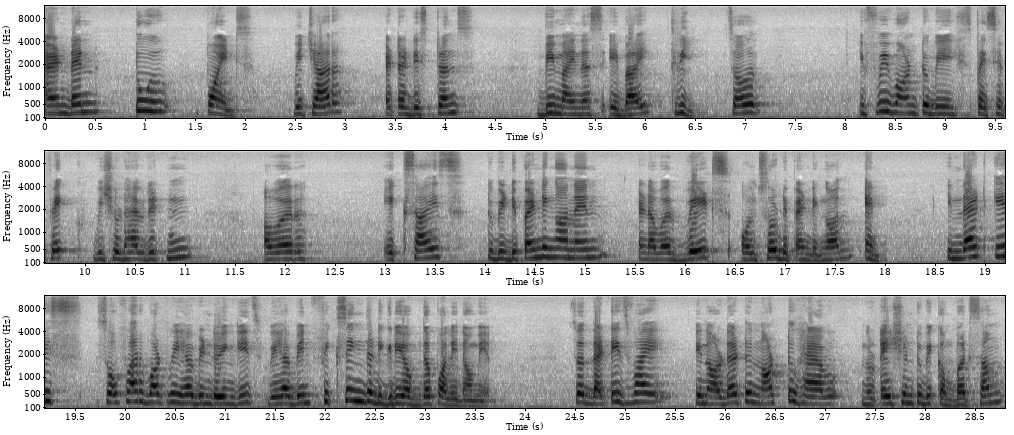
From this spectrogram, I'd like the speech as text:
and then 2 points which are at a distance B minus A by 3. So, if we want to be specific we should have written our i's to be depending on n and our weights also depending on n. In that case so far what we have been doing is we have been fixing the degree of the polynomial. So, that is why in order to not to have notation to be cumbersome,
